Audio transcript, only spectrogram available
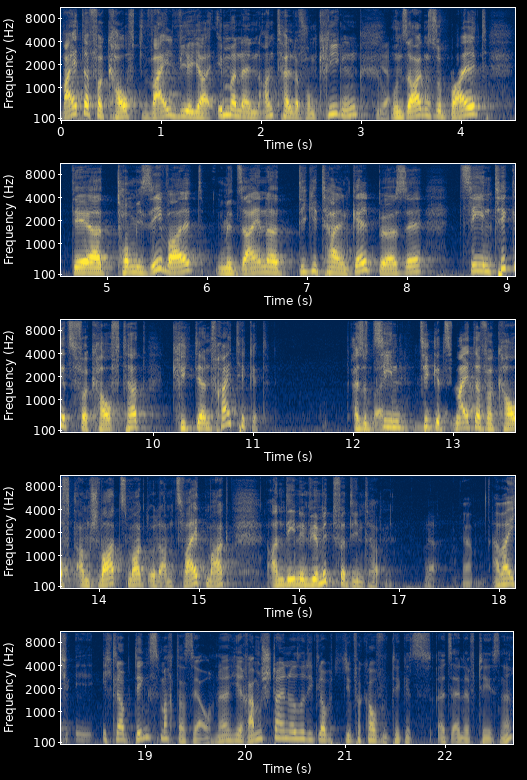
weiterverkauft, weil wir ja immer einen Anteil davon kriegen Ja. und sagen, sobald der Tommy Seewald mit seiner digitalen Geldbörse zehn Tickets verkauft hat, kriegt er ein Freiticket. Also zehn Tickets weiterverkauft am Schwarzmarkt oder am Zweitmarkt, an denen wir mitverdient haben. ja. ja. Aber ich, ich glaube, Dings macht das ja auch, ne? Hier Rammstein oder so, die, glaube die verkaufen Tickets als NFTs, ne?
